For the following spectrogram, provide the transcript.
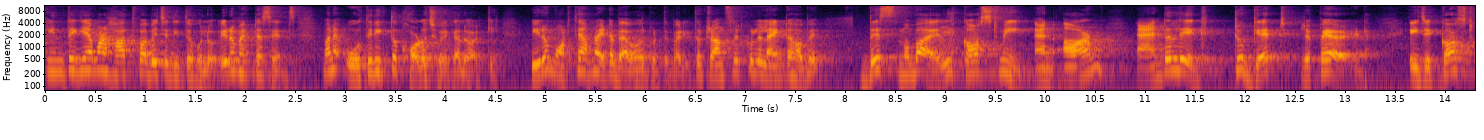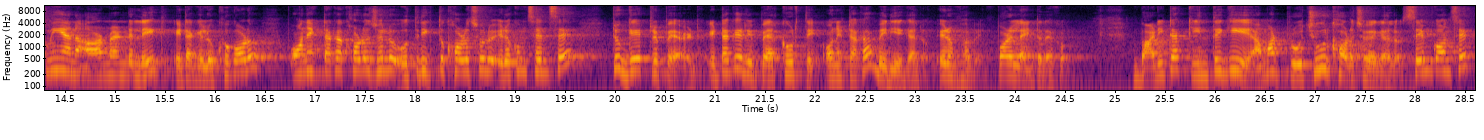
কিনতে গিয়ে আমার হাত পা বেচে দিতে হলো এরকম একটা সেন্স মানে অতিরিক্ত খরচ হয়ে গেল আর কি। এরম অর্থে আমরা এটা ব্যবহার করতে পারি। তো ট্রান্সলেট করলে লাইনটা হবে this mobile cost me an arm and a leg to get repaired এই যে cost me an arm and leg এটাকে লক্ষ্য করো, অনেক টাকা খরচ হলো, অতিরিক্ত খরচ হলো এরকম সেন্সে টু গেট রিপেয়ার্ড এটাকে রিপেয়ার করতে অনেক টাকা বেরিয়ে গেল এরমভাবে পরের লাইনটা দেখো। বাড়িটা কিনতে গিয়ে আমার প্রচুর খরচ হয়ে গেল সেম কনসেপ্ট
